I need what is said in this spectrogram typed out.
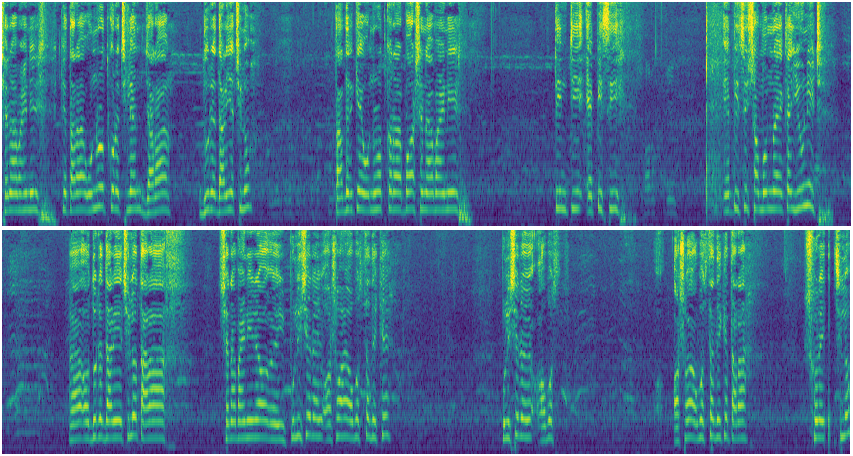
সেনাবাহিনীরকে তারা অনুরোধ করেছিলেন, যারা দূরে দাঁড়িয়েছিল তাদেরকে অনুরোধ করার পর সেনাবাহিনীর তিনটি এপিসি এপিসি সমন্বয় একটা ইউনিট অদূরে দাঁড়িয়েছিল। তারা সেনাবাহিনীর ওই পুলিশের এই অসহায় অবস্থা দেখে, পুলিশের ওই অবস্থা, অসহায় অবস্থা দেখে তারা সরে গেছিল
